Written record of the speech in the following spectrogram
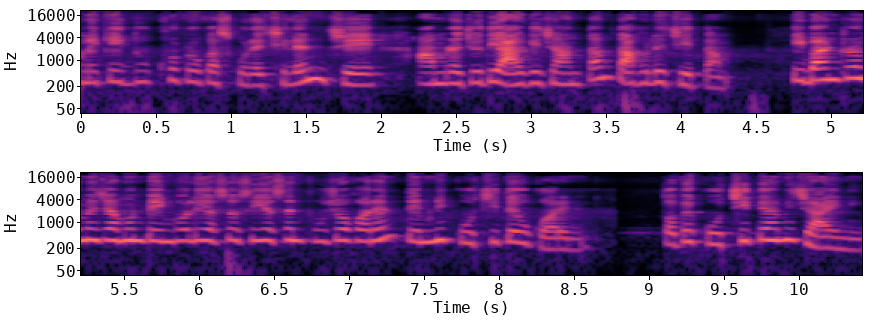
অনেকেই দুঃখ প্রকাশ করেছিলেন যে আমরা যদি আগে জানতাম তাহলে যেতাম। টিবান্ড্রমে যেমন বেঙ্গলি অ্যাসোসিয়েশন পুজো করেন, তেমনি কোচিতেও করেন। তবে কোচিতে আমি যাইনি,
